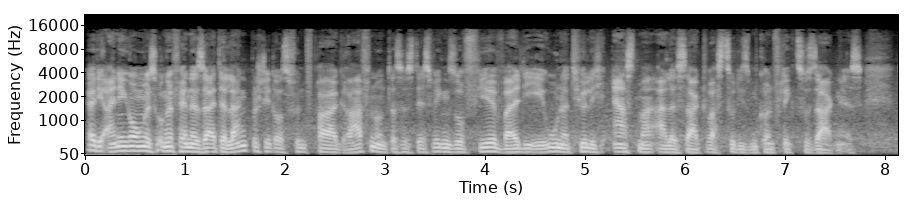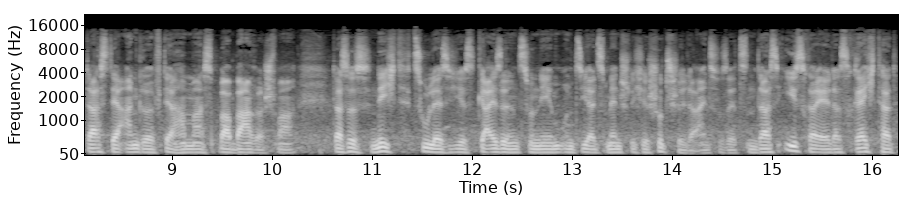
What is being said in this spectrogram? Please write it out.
Ja, die Einigung ist ungefähr eine Seite lang, besteht aus fünf Paragraphen und das ist deswegen so viel, weil die EU natürlich erstmal alles sagt, was zu diesem Konflikt zu sagen ist. Dass der Angriff der Hamas barbarisch war, dass es nicht zulässig ist, Geiseln zu nehmen und sie als menschliche Schutzschilde einzusetzen, dass Israel das Recht hat,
